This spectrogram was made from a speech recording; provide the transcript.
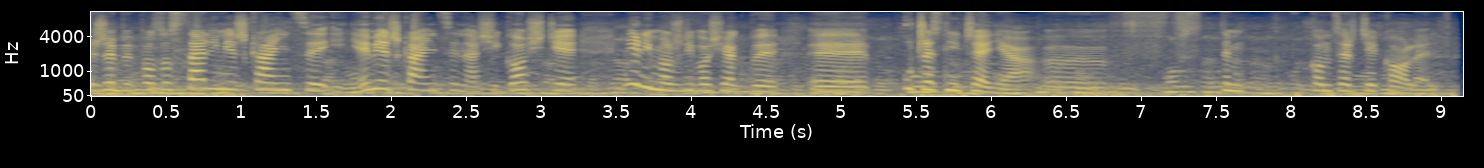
żeby pozostali mieszkańcy i nie mieszkańcy, nasi goście mieli możliwość jakby uczestniczenia w tym koncercie kolęd.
